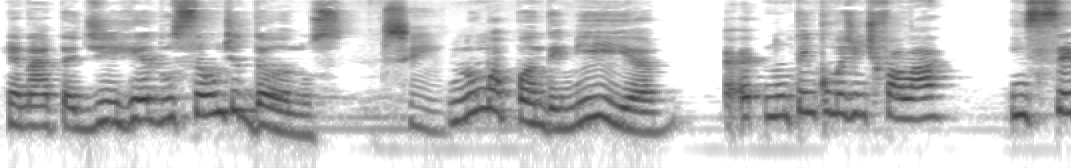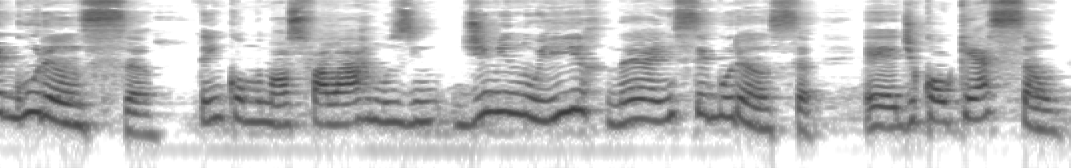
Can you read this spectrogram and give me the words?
Renata, de redução de danos. Sim. Numa pandemia, é, não tem como a gente falar em segurança, tem como nós falarmos em diminuir né, a insegurança é, de qualquer ação.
